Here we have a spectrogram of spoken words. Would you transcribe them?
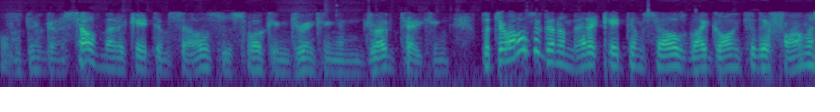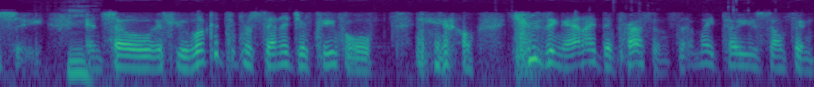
or they're going to self-medicate themselves through smoking, drinking, and drug taking. But they're also going to medicate themselves by going to their pharmacy. Mm. And so, if you look at the percentage of people, you know, using antidepressants, that might tell you something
